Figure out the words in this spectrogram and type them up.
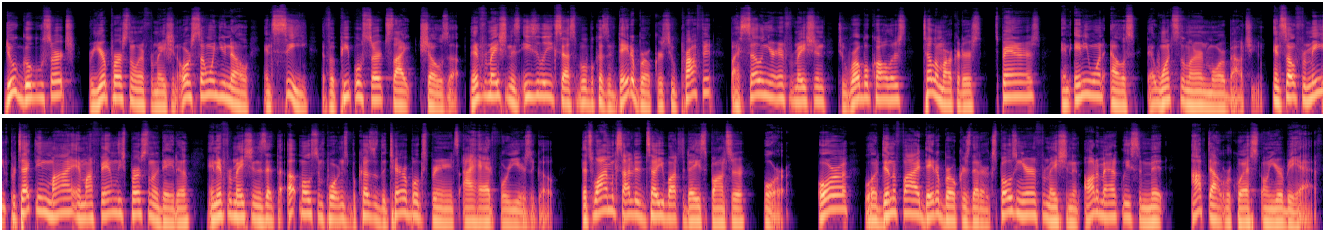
Do Google search for your personal information or someone you know and see if a people search site shows up. The information is easily accessible because of data brokers who profit by selling your information to robocallers, telemarketers, spammers, and anyone else that wants to learn more about you. And so for me, protecting my and my family's personal data and information is at the utmost importance because of the terrible experience I had four years ago. That's why I'm excited to tell you about today's sponsor, Aura. Aura will identify data brokers that are exposing your information and automatically submit opt out requests on your behalf.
